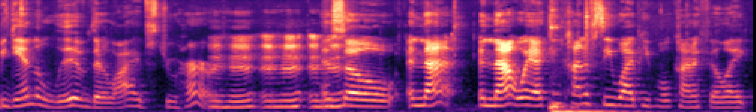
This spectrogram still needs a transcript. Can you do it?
began to live their lives through her. Mm-hmm, mm-hmm, And so, in that in that way, I can kind of see why people kind of feel like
